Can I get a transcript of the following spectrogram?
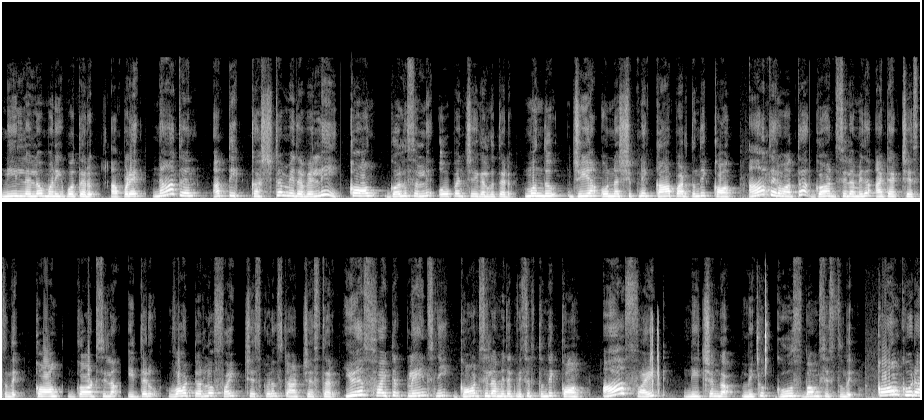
నీళ్ళలో మునిగిపోతారు. అప్పుడే నాథన్ అతి కష్టం మీద వెళ్ళి కాంగ్ గొలుసుల్ని ఓపెన్ చేయగలుగుతాడు. ముందు జియా ఉన్న షిప్ని కాపాడుతుంది కాంగ్. ఆ తర్వాత గాడ్జిలా మీద అటాక్ చేస్తుంది. కాంగ్ గాడ్జిలా ఇద్దరు వాటర్లో ఫైట్ చేసుకోవడం స్టార్ట్ చేస్తారు. యుఎస్ ఫైటర్ ప్లేన్స్ని గాడ్ గాడ్జిలా మీదకి విసురుతుంది. కాంగ్. ఆ ఫైట్ నిజంగా మీకు గూస్ బంప్స్ ఇస్తుంది. కాంగ్ కూడా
